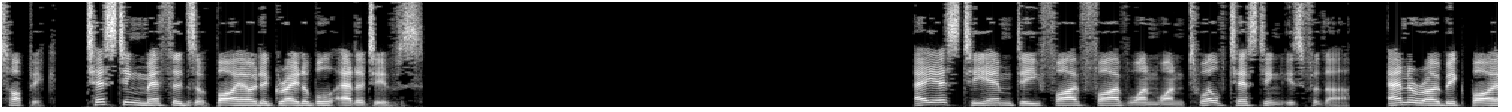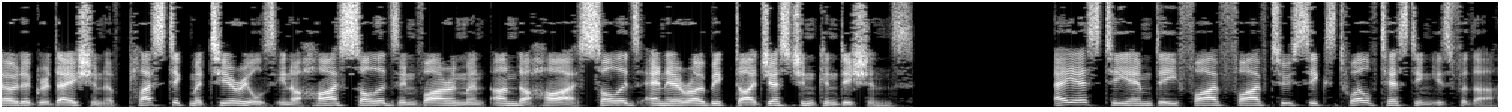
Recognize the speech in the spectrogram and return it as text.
Topic: Testing methods of biodegradable additives. ASTM D551112 testing is for the anaerobic biodegradation of plastic materials in a high solids environment under high solids anaerobic digestion conditions. ASTM D552612 testing is for the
